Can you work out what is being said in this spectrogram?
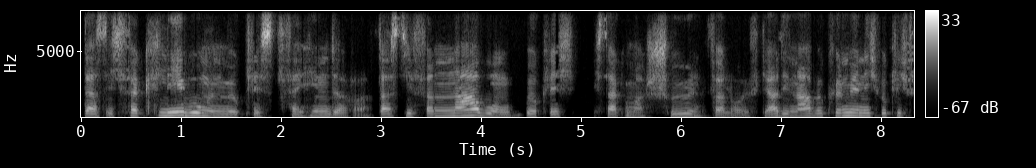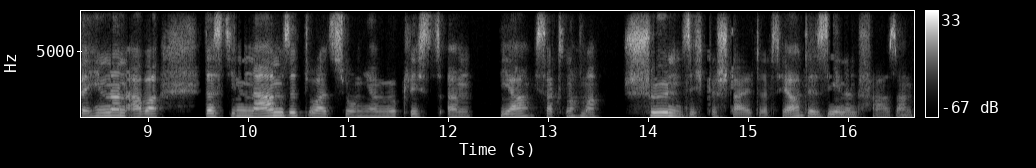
dass ich Verklebungen möglichst verhindere, dass die Vernarbung wirklich ich sage immer, schön verläuft. Ja, die Narbe können wir nicht wirklich verhindern, aber dass die Narbensituation ja möglichst, ähm, ja, ich sage es nochmal, schön sich gestaltet, ja, der Sehnenfasern.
